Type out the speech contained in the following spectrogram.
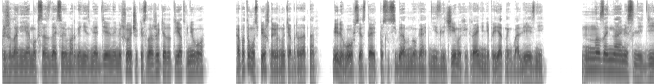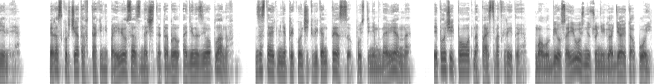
При желании я мог создать в своем организме отдельный мешочек и сложить этот яд в него, а потом успешно вернуть обратно, или вовсе оставить после себя много неизлечимых и крайне неприятных болезней. Но за нами следили. И раз Курчатов так и не появился, значит, это был один из его планов — заставить меня прикончить Викантессу, пусть и не мгновенно, и получить повод напасть в открытую. Мол, убил союзницу, негодяй такой.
